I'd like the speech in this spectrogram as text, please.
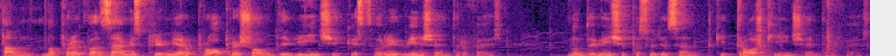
там, наприклад, замість Premiere Pro прийшов DaVinci, який створив інший інтерфейс. Ну, DaVinci, по суті, це такий трошки інший інтерфейс.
